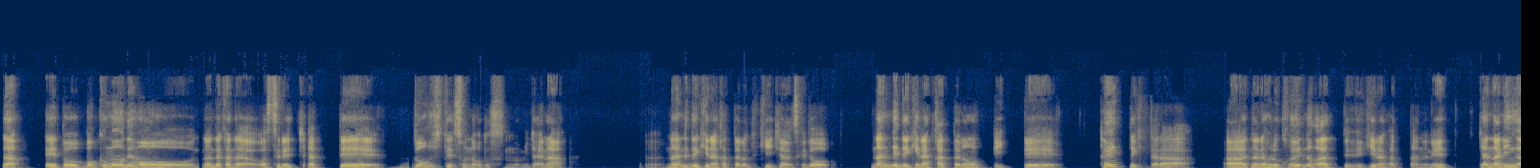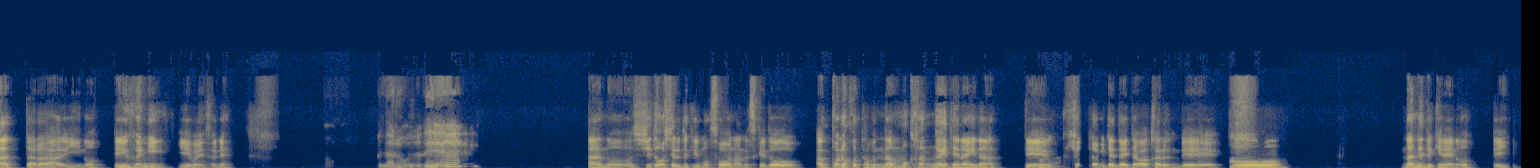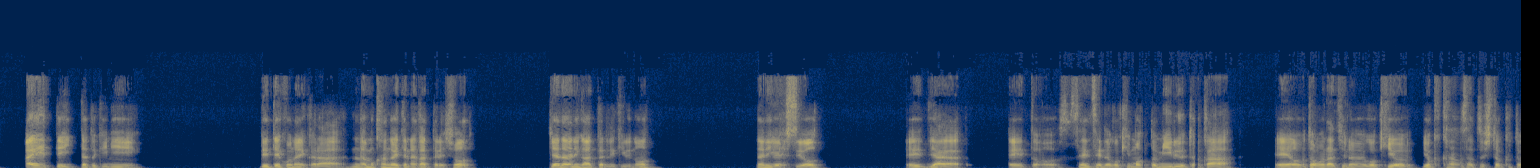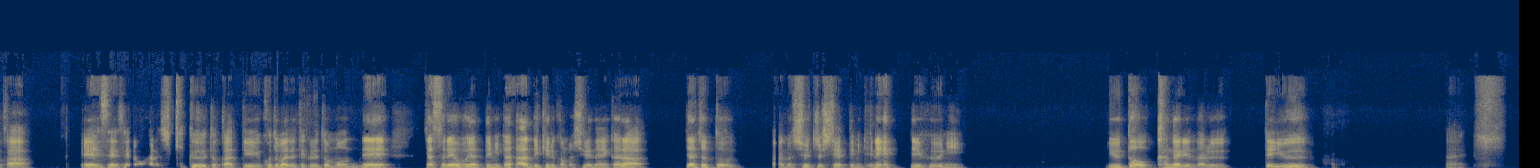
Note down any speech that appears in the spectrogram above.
な、えっと、僕もでも、なんだかんだ忘れちゃって、どうしてそんなことするの？みたいな。なんでできなかったの？って聞いちゃうんですけど、なんでできなかったの？って言って、帰ってきたら、ああ、なるほど、こういうのがあってできなかったんだね。じゃあ何があったらいいのっていうふうに言えばいいんですよね。なるほどね。あの、指導してる時もそうなんですけど、あ、この子多分何も考えてないなって、うん表情見たら大体わかるんで。なんでできないの？って、あえて言ったときに、出てこないから、何も考えてなかったでしょ？じゃあ何があったらできるの？何が必要？え、じゃあ、えっと、先生の動きもっと見るとか、えーお友達の動きをよく観察しとくとか、えー先生のお話聞くとかっていう言葉が出てくると思うんで、じゃあそれをやってみたらできるかもしれないから、じゃあちょっと、あの、集中してやってみてねっていうふうに言うと考えるようになるっていう、はい。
